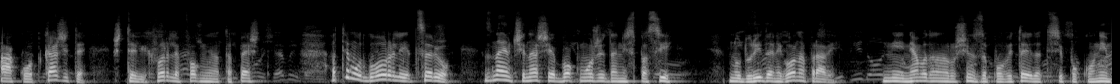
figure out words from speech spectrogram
Ако откажете, ще ви хвърля в огнената пещ. А те му отговорили, царю, знаем, че нашия Бог може да ни спаси, но дори да не го направи, ние няма да нарушим заповедта и да ти се поклоним.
